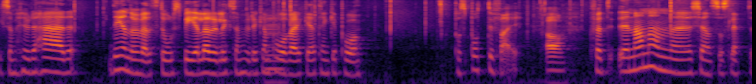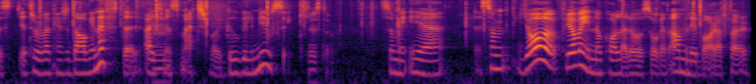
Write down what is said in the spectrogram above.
liksom hur det här, det är ändå en väldigt stor spelare, liksom hur det kan påverka, jag tänker på, på Spotify. Ja. För att en annan eh, tjänst som släpptes, jag tror det var kanske dagen efter iTunes Match, var Google Music. Just det. Som är, som jag, för jag var inne och kollade och såg att ah, men det är bara för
